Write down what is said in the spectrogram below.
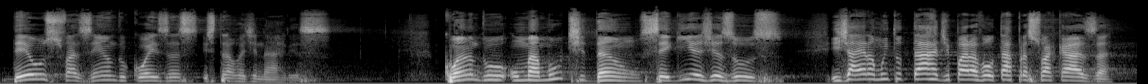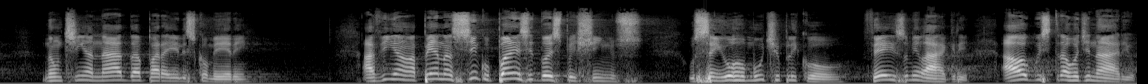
Deus fazendo coisas extraordinárias. Quando uma multidão seguia Jesus e já era muito tarde para voltar para sua casa, não tinha nada para eles comerem. Havia apenas cinco pães e dois peixinhos. O Senhor multiplicou, fez o milagre, algo extraordinário,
